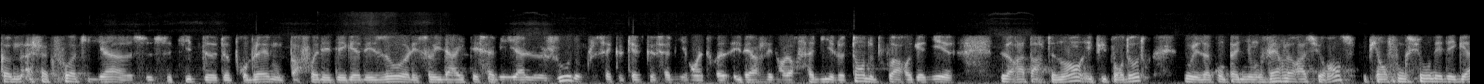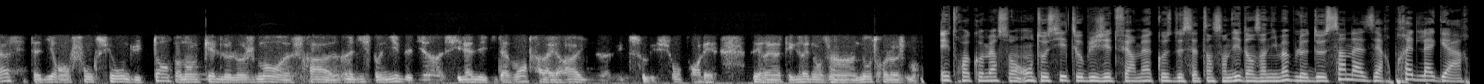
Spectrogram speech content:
comme à chaque fois qu'il y a euh, ce, ce type de, de, problème ou parfois des dégâts des eaux, les solidarités familiales jouent. Donc je sais que quelques familles vont être hébergées dans leur famille et le temps de pouvoir regagner leur appartement. Et puis pour d'autres, nous les accompagnons vers leur assurance. Et puis en fonction des dégâts, c'est-à-dire en fonction du temps pendant lequel le logement euh, sera indisponible, eh bien Silène évidemment travaillera une, une solution pour les, les réintégrer dans un autre logement et trois commerces ont aussi été obligés de fermer à cause de cet incendie dans un immeuble de Saint-Nazaire, près de la gare.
